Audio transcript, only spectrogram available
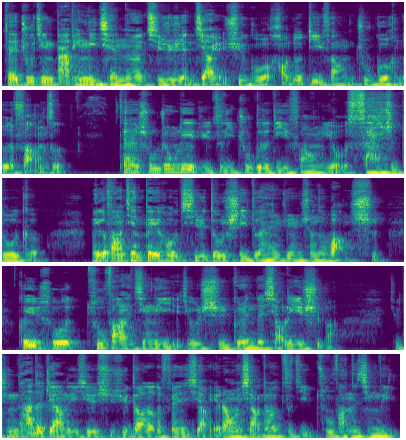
在住进八平米前呢，其实忍将也去过好多地方，住过很多的房子。他在书中列举自己住过的地方有三十多个，每个房间背后其实都是一段人生的往事。可以说，租房的经历也就是个人的小历史吧。就听他的这样的一些絮絮叨叨的分享，也让我想到自己租房的经历。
